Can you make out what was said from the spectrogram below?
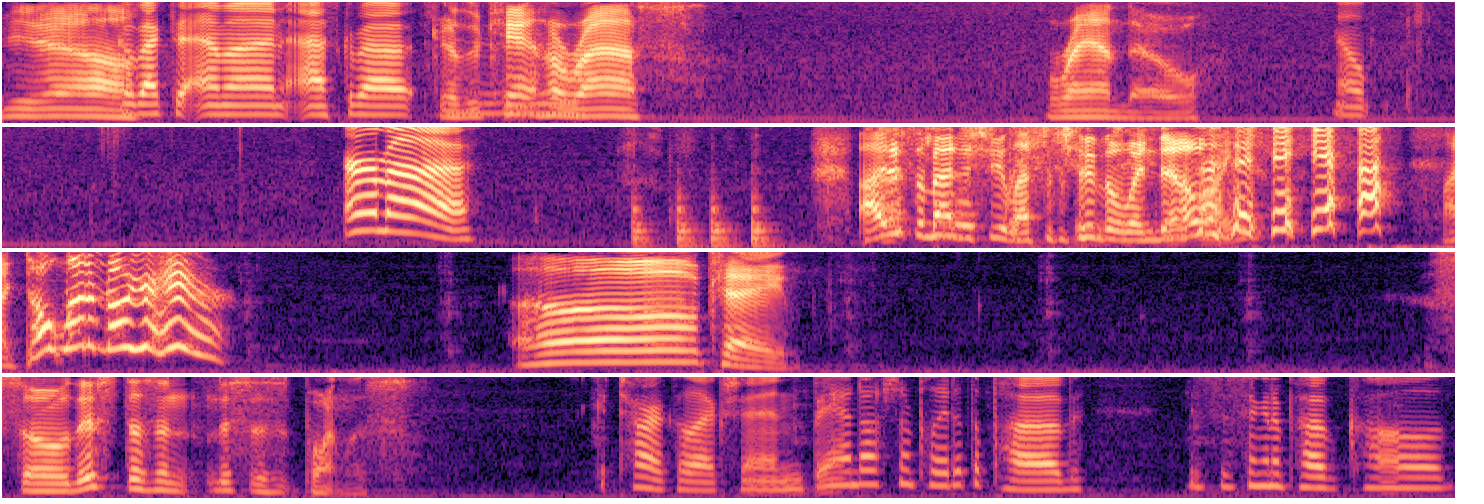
Yeah. Go back to Emma and ask about. Because we can't Mm, harass Rando. Nope. Irma. I just imagine she lets us through the window. yeah. Like, don't let him know you're here. Okay. So this doesn't. This is pointless. Guitar collection. Band often played at the pub. Used to sing in a pub called.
